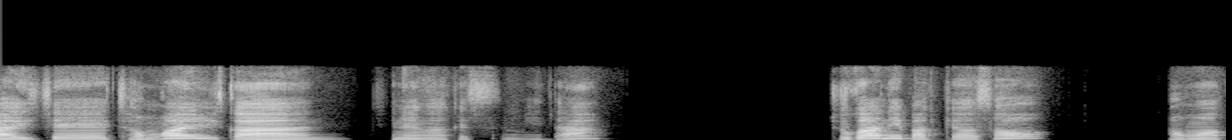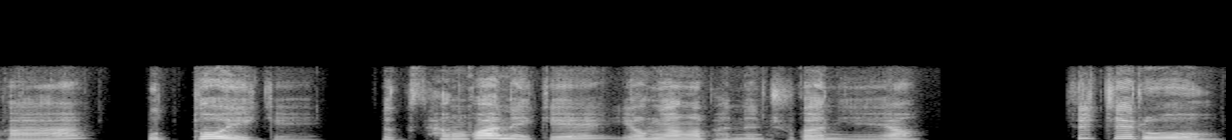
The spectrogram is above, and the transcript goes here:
자, 이제 정화일간 진행하겠습니다. 주간이 바뀌어서 정화가 무토에게, 즉 상관에게 영향을 받는 주간이에요. 실제로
